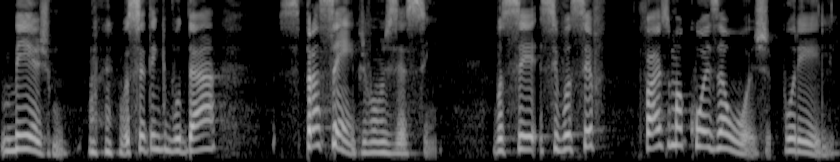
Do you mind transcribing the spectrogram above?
mesmo. Você tem que mudar para sempre, vamos dizer assim. Você, se você faz uma coisa hoje por ele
